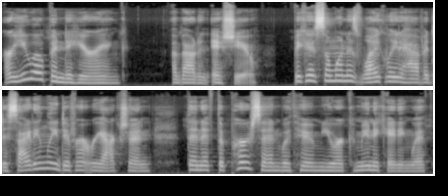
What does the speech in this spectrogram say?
Are you open to hearing about an issue? Because someone is likely to have a decidingly different reaction than if the person with whom you are communicating with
